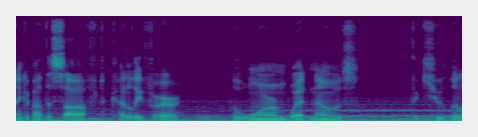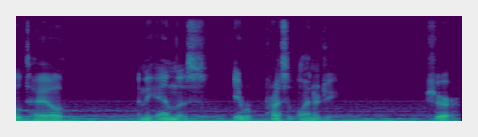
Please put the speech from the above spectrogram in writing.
Think about the soft, cuddly fur, the warm, wet nose, the cute little tail, and the endless, irrepressible energy. Sure,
